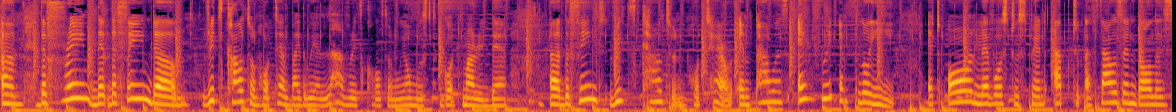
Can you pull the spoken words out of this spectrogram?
Um, the frame, the, the famed um, Ritz Carlton Hotel, by the way, I love Ritz Carlton. We almost got married there. Uh, the famed Ritz Carlton Hotel empowers every employee at all levels to spend up to $1,000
